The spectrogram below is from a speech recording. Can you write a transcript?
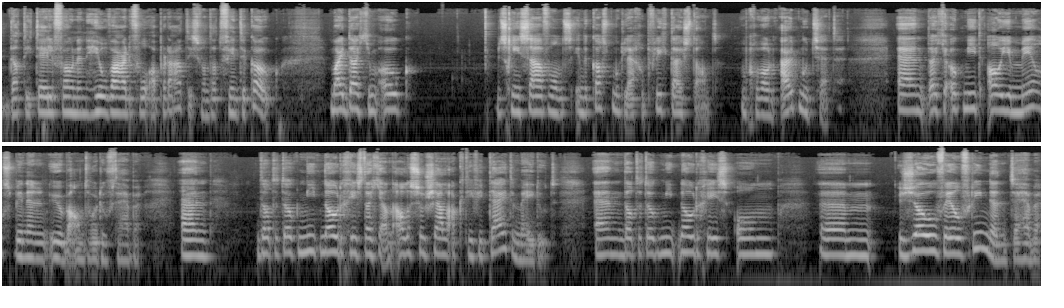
dat die telefoon een heel waardevol apparaat is, want dat vind ik ook. Maar dat je hem ook misschien s'avonds in de kast moet leggen op vliegtuigstand. Om gewoon uit moet zetten. En dat je ook niet al je mails binnen een uur beantwoord hoeft te hebben. En dat het ook niet nodig is dat je aan alle sociale activiteiten meedoet. En dat het ook niet nodig is om um, zoveel vrienden te hebben.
